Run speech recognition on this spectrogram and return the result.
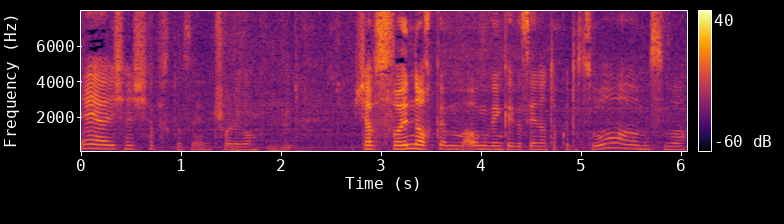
Ja, ja, ich, ich hab's gesehen. Entschuldigung. Ich hab's vorhin noch im Augenwinkel gesehen und hab gedacht, so, oh, müssen wir.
